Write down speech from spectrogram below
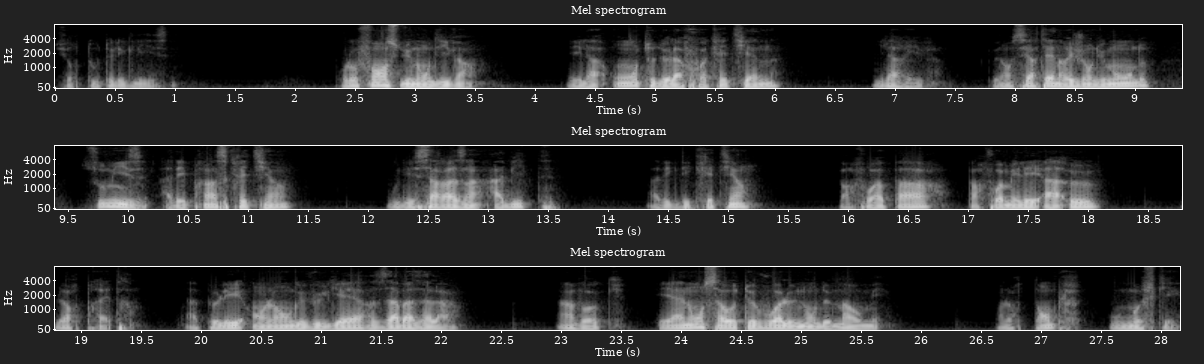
sur toute l'Église. Pour l'offense du nom divin et la honte de la foi chrétienne, il arrive que dans certaines régions du monde, soumises à des princes chrétiens, où des sarrasins habitent, avec des chrétiens, parfois à part, parfois mêlés à eux, leurs prêtres, appelés en langue vulgaire Zabazala, invoquent et annoncent à haute voix le nom de Mahomet, dans leur temple ou mosquée,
